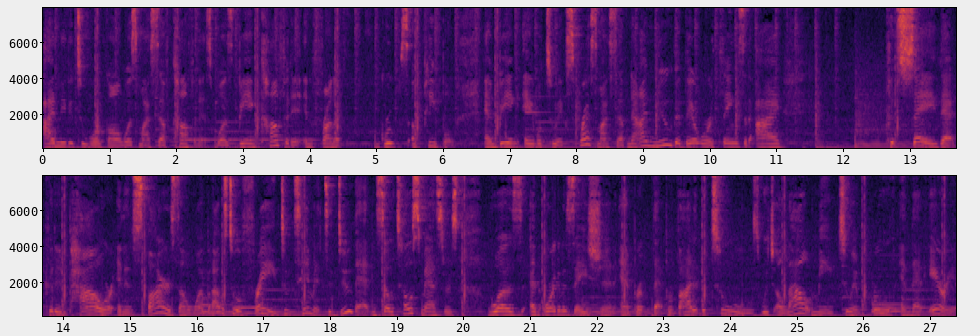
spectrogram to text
I needed to work on was my self-confidence, was being confident in front of groups of people and being able to express myself. Now I knew that there were things that I could say that could empower and inspire someone, but I was too afraid, too timid to do that. And so Toastmasters was an organization and pro- that provided the tools which allowed me to improve in that area.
